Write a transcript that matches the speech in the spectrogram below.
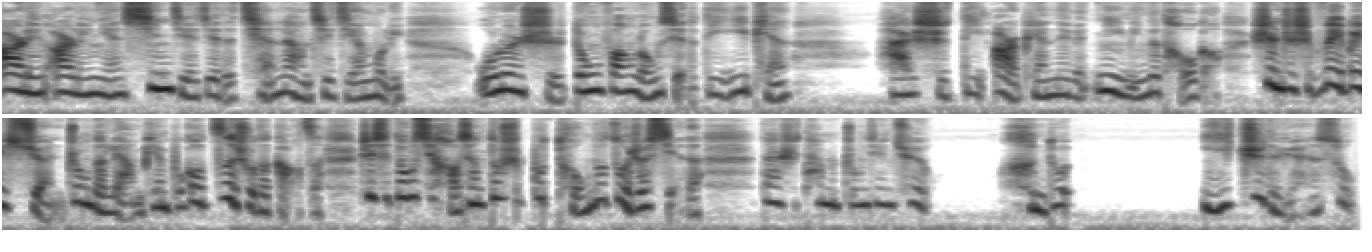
二零二零年新结界的前两期节目里，无论是东方龙写的第一篇。还是第二篇那个匿名的投稿，甚至是未被选中的两篇不够字数的稿子，这些东西好像都是不同的作者写的，但是他们中间却有很多一致的元素。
